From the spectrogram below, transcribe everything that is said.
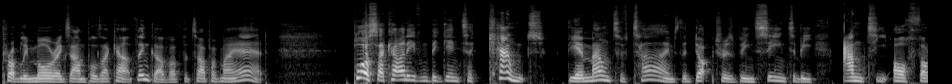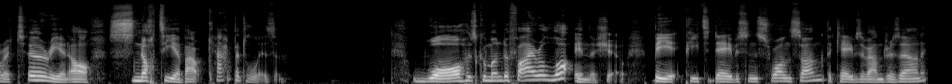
probably more examples I can't think of off the top of my head. Plus, I can't even begin to count the amount of times the Doctor has been seen to be anti authoritarian or snotty about capitalism. War has come under fire a lot in the show, be it Peter Davison's swan song, The Caves of Androzani,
